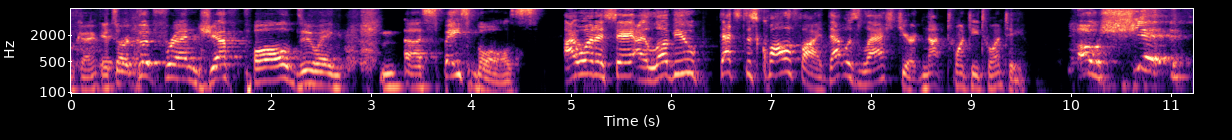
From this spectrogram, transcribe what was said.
Okay. It's our good friend Jeff Paul doing uh, Spaceballs. I want to say I love you. That's disqualified. That was last year, not 2020. Oh shit!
